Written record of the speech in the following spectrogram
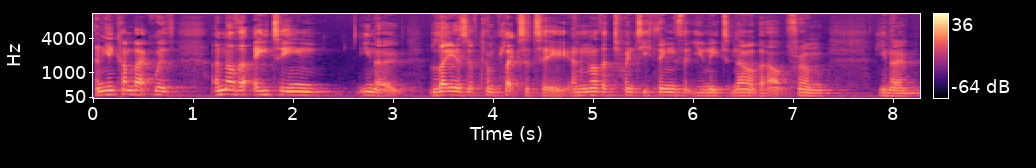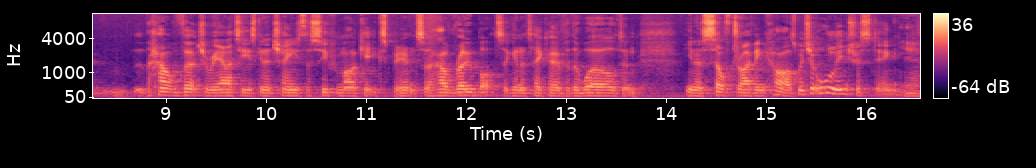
and you come back with another 18 you know layers of complexity and another 20 things that you need to know about from you know how virtual reality is going to change the supermarket experience or how robots are going to take over the world and you know self-driving cars which are all interesting Yeah.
